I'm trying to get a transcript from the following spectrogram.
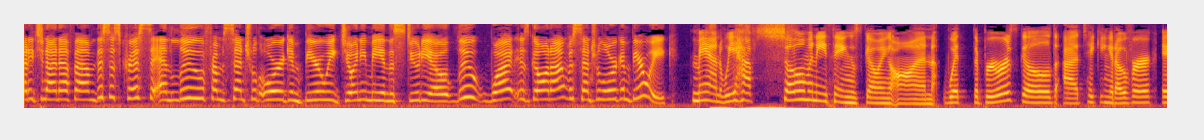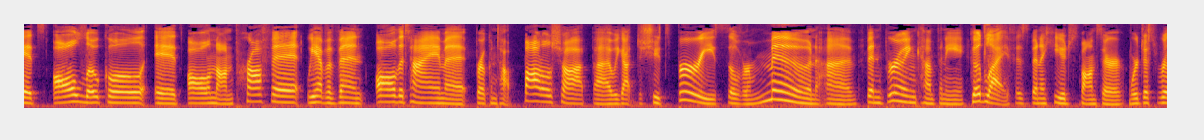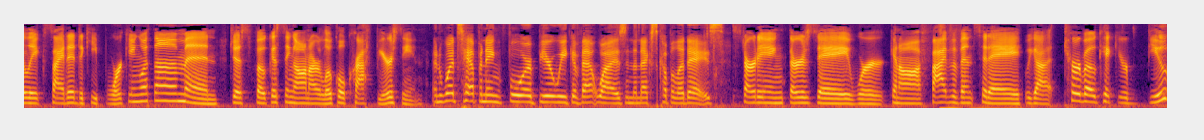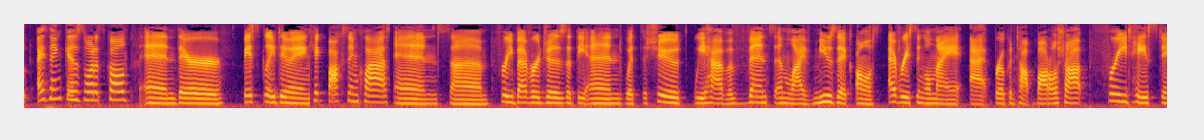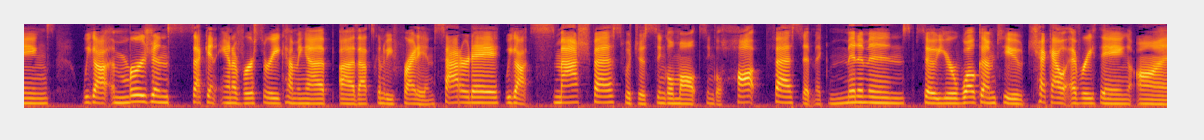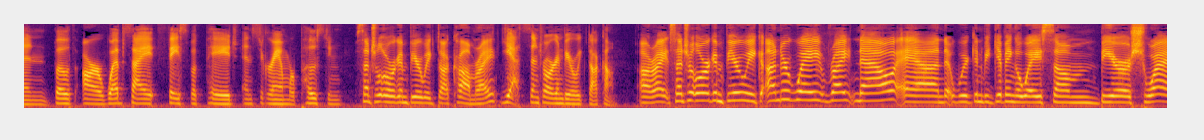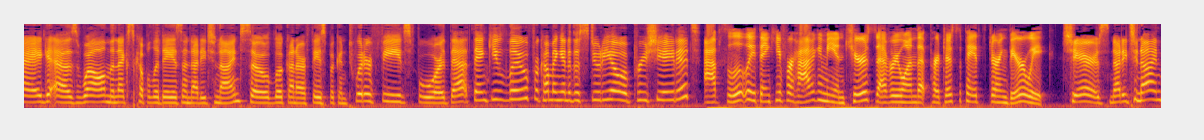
92.9 FM. This is Chris and Lou from Central Oregon Beer Week joining me in the studio. Lou, what is going on with Central Oregon Beer Week? Man, we have so many things going on with the Brewers Guild uh, taking it over. It's all local, it's all nonprofit. We have events all the time at Broken Top Bottle Shop. Uh, we got Deschutes Brewery, Silver Moon, um, Bend Brewing Company. Good Life has been a huge sponsor. We're just really excited to keep working with them and just focusing on our local craft beer scene. And what's happening for Beer Week event wise in the next couple of days? Starting Thursday. We're going off five events today. We got Turbo Kick Your Butte, I think is what it's called. And they're basically doing kickboxing class and some free beverages at the end with Deschutes. We have events and live music almost every single night at Broken Top Bottle Shop, free tastings. We got Immersion's second anniversary coming up. Uh, that's going to be Friday and Saturday. We got Smash Fest, which is single malt, single hop Fest at McMenamins. So you're welcome to check out everything on both our website, Facebook page, Instagram. We're posting. CentralOregonBeerWeek.com, right? Yes, CentralOregonBeerWeek.com. All right, Central Oregon Beer Week underway right now, and we're going to be giving away some beer swag as well in the next couple of days on 929. So look on our Facebook and Twitter feeds for that. Thank you, Lou, for coming into the studio. Appreciate it. Absolutely. Thank you for having me, and cheers to everyone that participates during Beer Week. Cheers. 929.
